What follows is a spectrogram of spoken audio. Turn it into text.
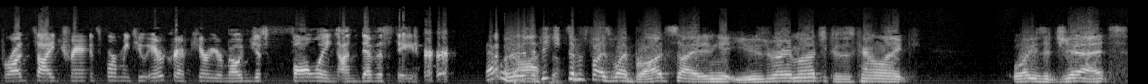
broadside transforming to aircraft carrier mode and just falling on Devastator. that was Well, I awesome. think it simplifies why Broadside didn't get used very much because it's kind of like, well, he's a jet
